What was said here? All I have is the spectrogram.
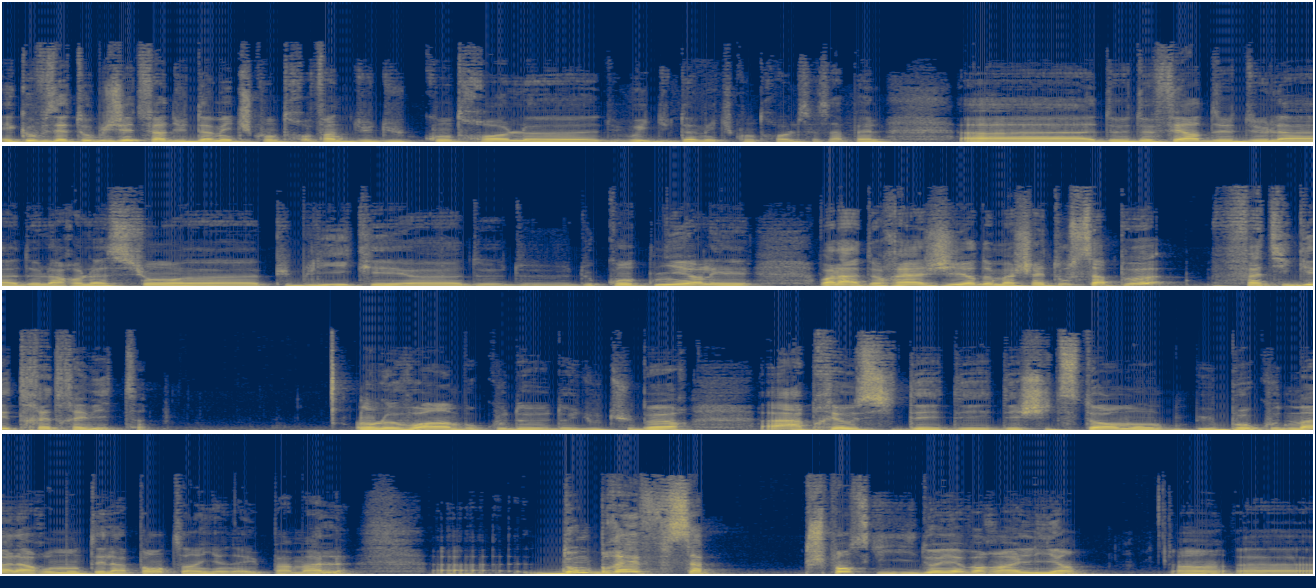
et que vous êtes obligé de faire du damage control, enfin du, du contrôle, euh, oui, du damage control, ça s'appelle, euh, de, de, faire de, la, de la relation publique et de, de, contenir les. Voilà, de réagir, de machin et tout, ça peut fatiguer très très vite. On le voit, hein, beaucoup de, de youtubeurs, après aussi des, des, des, shitstorms, ont eu beaucoup de mal à remonter la pente, hein, il y en a eu pas mal. donc bref, ça je pense qu'il doit y avoir un lien. Hein, euh,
